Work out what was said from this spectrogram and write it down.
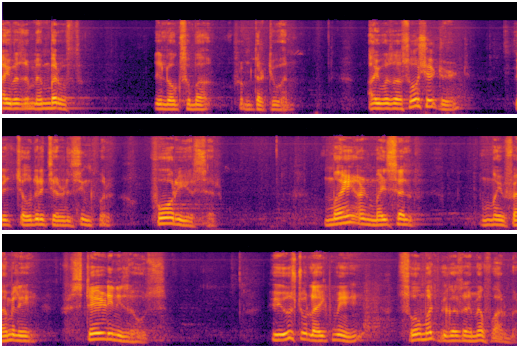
I was a member of the Lok Sabha from 31. I was associated with Chaudhary Charan Singh for four years, sir. My and myself, my family stayed in his house. He used to like me so much because I am a farmer.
